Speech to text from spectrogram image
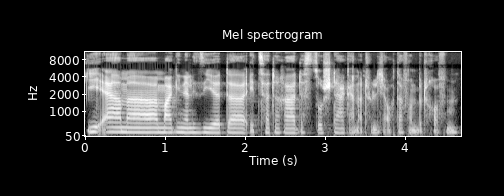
je ärmer, marginalisierter etc., desto stärker natürlich auch davon betroffen.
